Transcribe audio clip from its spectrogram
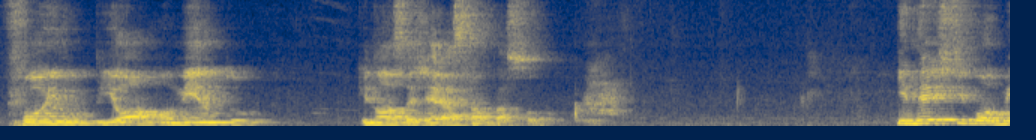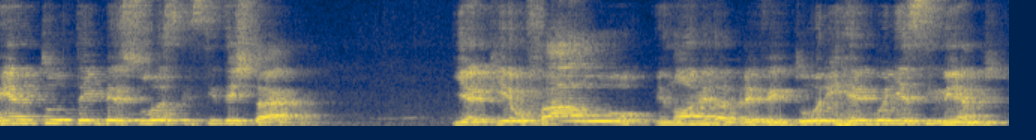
foi o pior momento que nossa geração passou. E neste momento tem pessoas que se destacam. E aqui eu falo em nome da prefeitura em reconhecimento.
